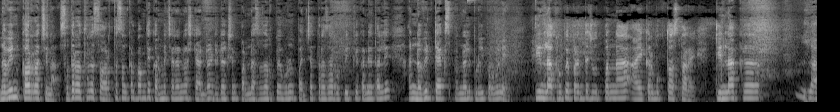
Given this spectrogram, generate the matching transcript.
नवीन कर रचना. सदर अर्थ अर्थसंकल्पामध्ये कर्मचाऱ्यांना स्टँडर्ड डिडक्शन पन्नास हजार रुपयेवरून पंच्याहत्तर हजार रुपये इतके करण्यात आले आणि नवीन टॅक्स प्रणाली पुढीलप्रमाणे तीन लाख रुपयेपर्यंतचे उत्पन्न आयकरमुक्त असणार आहे. तीन लाख लाख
